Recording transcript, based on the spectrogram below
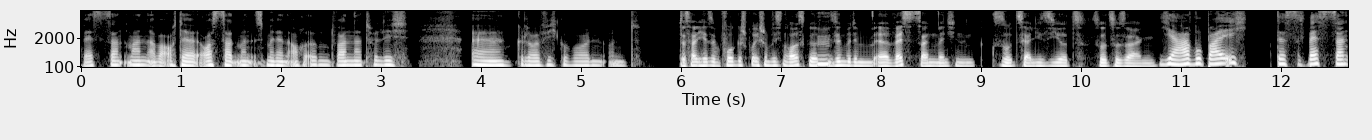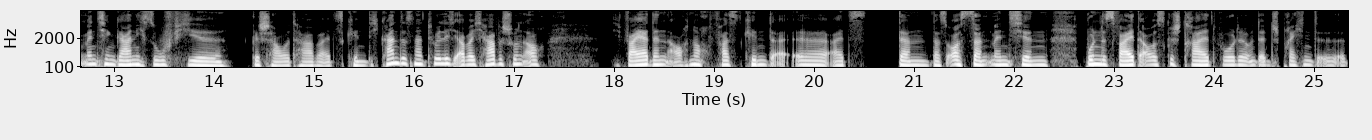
Westsandmann, aber auch der Ostsandmann ist mir dann auch irgendwann natürlich äh, geläufig geworden und das hatte ich jetzt im Vorgespräch schon ein bisschen rausgehört, mhm. die sind mit dem äh, Westsandmännchen sozialisiert sozusagen. Ja, wobei ich das Westsandmännchen gar nicht so viel geschaut habe als Kind. Ich kannte es natürlich, aber ich habe schon auch, ich war ja dann auch noch fast Kind, äh, als dann das Ostsandmännchen bundesweit ausgestrahlt wurde und entsprechend, äh,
